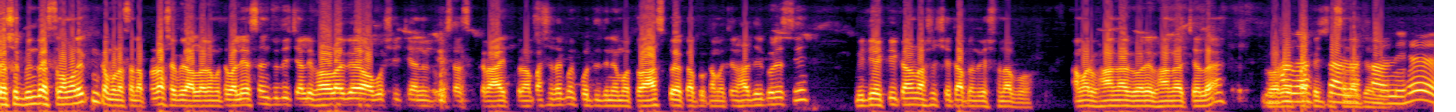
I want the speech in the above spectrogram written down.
দর্শক বিন্দু আসসালামু আলাইকুম। কেমন আছেন আপনারা? আশা করি আল্লাহর মতো ভালো আছেন। যদি চ্যানেল ভালো লাগে অবশ্যই চ্যানেলটি সাবস্ক্রাইব করে পাশে থাকবেন। প্রতিদিনের মতো আজ কয়েক কাপড় কামার চ্যানেল হাজির করেছি। মিডিয়া কি কারণ আসে সেটা আপনাদেরকে শোনাবো। আমার ভাঙা ঘরে ভাঙা চেলা ঘরের হ্যাঁ।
